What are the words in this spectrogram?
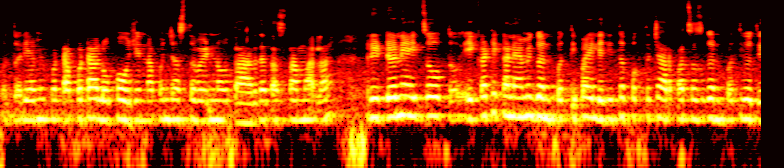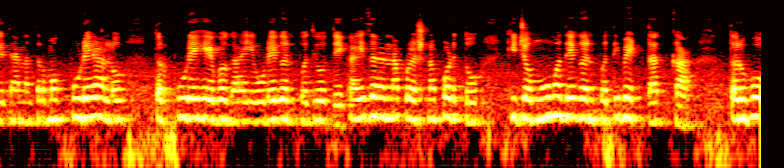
पण तरी आम्ही पटापट आलो. फौजींना पण जास्त वेळ नव्हता. अर्ध्या तास आम्हाला रिटर्न यायचं होतं. एका ठिकाणी आम्ही गणपती पाहिले. तिथं फक्त चार पाचच गणपती होते. त्यानंतर मग पुढे आलो. तर पुढे हे बघा एवढे गणपती होते. काही जणांना प्रश्न पडतो की जम्मूमध्ये गणपती भेटतात का? तर हो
